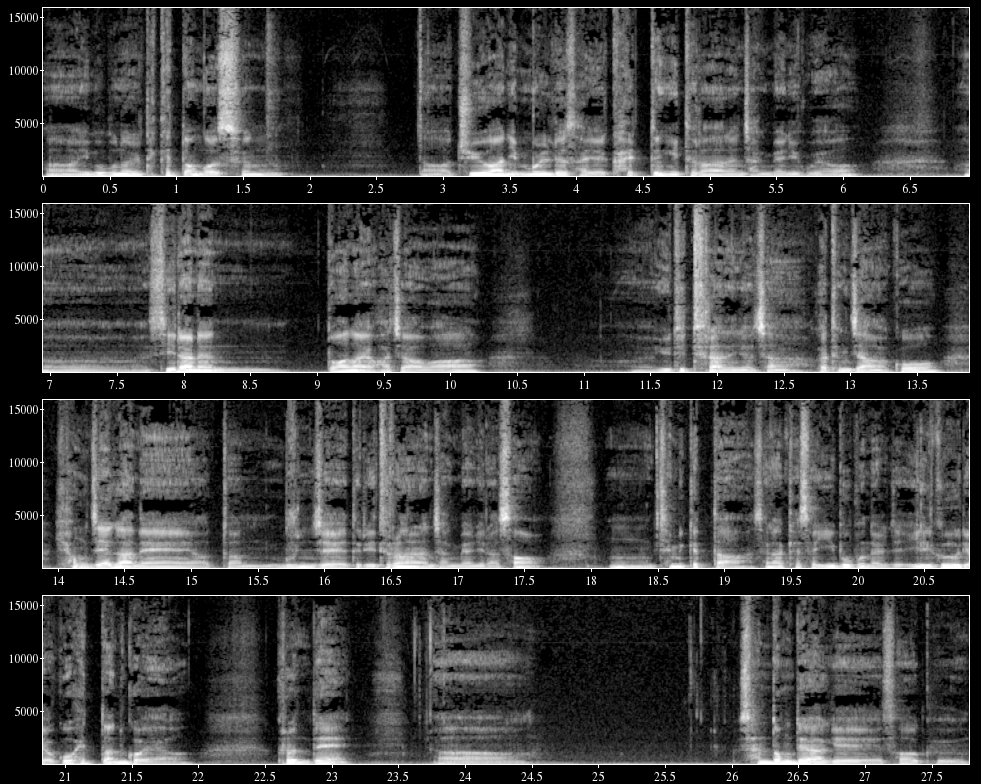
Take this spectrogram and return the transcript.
어, 이 부분을 택했던 것은, 어, 주요한 인물들 사이에 갈등이 드러나는 장면이고요. 어, C라는 또 하나의 화자와 어, 유디트라는 여자가 등장하고 형제 간의 어떤 문제들이 드러나는 장면이라서 음, 재밌겠다 생각해서 이 부분을 이제 읽으려고 했던 거예요. 그런데 어, 산동대학에서 그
